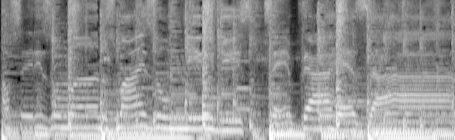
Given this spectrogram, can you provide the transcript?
Aos seres humanos mais humildes, sempre a rezar.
